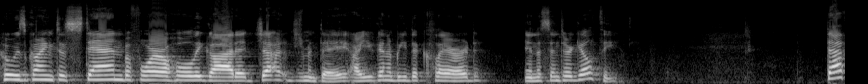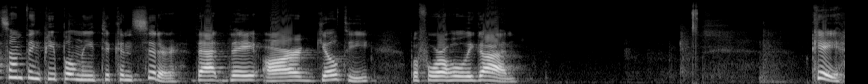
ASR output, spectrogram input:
who is going to stand before a holy God at Judgment Day. Are you going to be declared innocent or guilty? That's something people need to consider that they are guilty before a holy God. Okay,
